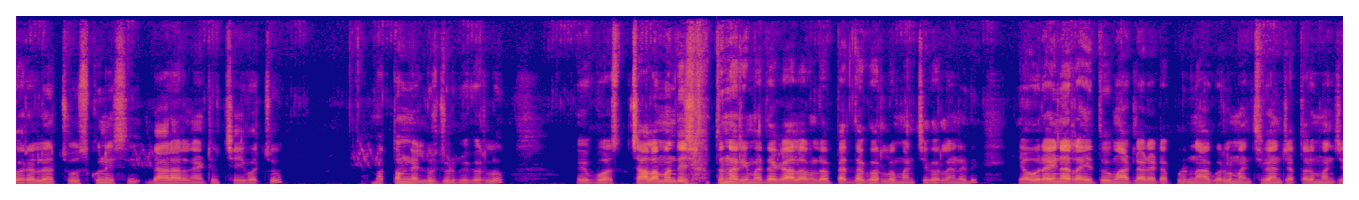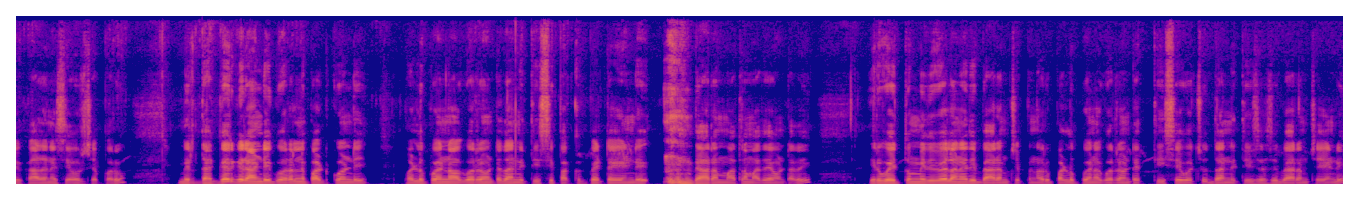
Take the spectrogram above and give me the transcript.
గొర్రెలను చూసుకునేసి బేరాలు అనేటివి చేయవచ్చు. మొత్తం నెల్లూరు జుడిపి గొర్రెలు. చాలామంది చెప్తున్నారు ఈ మధ్యకాలంలో పెద్ద గొర్రెలు మంచి గొర్రెలు అనేది. ఎవరైనా రైతు మాట్లాడేటప్పుడు నా గొర్రెలు మంచివి అని చెప్తారు మంచివి కాదనేసి ఎవరు చెప్పరు. మీరు దగ్గరికి రండి గొర్రెల్ని పట్టుకోండి పళ్ళుపోయిన గొర్రె ఉంటే దాన్ని తీసి పక్కకు పెట్టేయండి. బేరం మాత్రం అదే ఉంటుంది. ఇరవై తొమ్మిది వేలు అనేది బేరం చెప్పినారు. పళ్ళుపోయిన గొర్రె ఉంటే తీసేయవచ్చు దాన్ని తీసేసి బేరం చేయండి.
